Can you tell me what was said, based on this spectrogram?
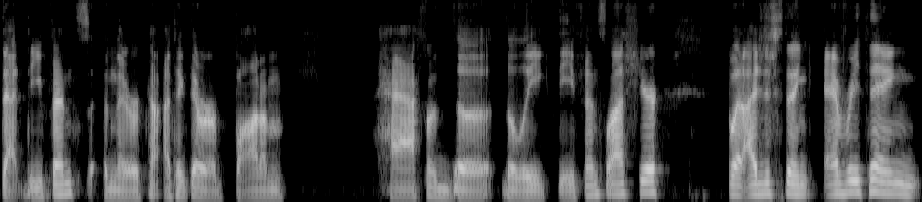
that defense, and they were I think they were bottom half of the the league defense last year. But I just think everything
